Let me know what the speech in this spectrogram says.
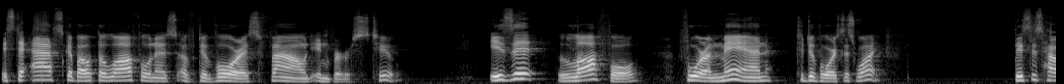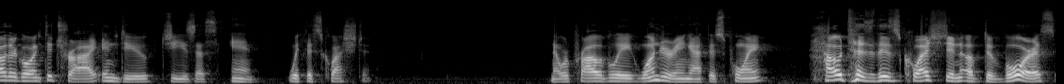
is to ask about the lawfulness of divorce found in verse 2. Is it lawful for a man to divorce his wife. This is how they're going to try and do Jesus in with this question. Now, we're probably wondering at this point how does this question of divorce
